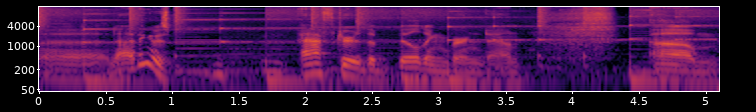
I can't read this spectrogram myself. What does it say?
Uh, no, I think it was after the building burned down. Um,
